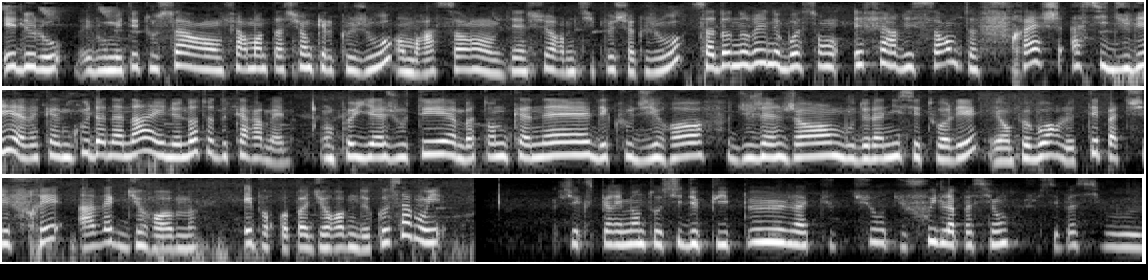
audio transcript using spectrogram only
et de l'eau. Et vous mettez tout ça en fermentation quelques jours, en brassant bien sûr un petit peu chaque jour. Ça donnerait une boisson effervescente, fraîche, acidulée, avec un goût d'ananas et une note de caramel. On peut y ajouter un bâton de cannelle, des clous de girofle, du gingembre ou de l'anis étoilé. Et on peut boire le thé patché frais avec du rhum. Et pourquoi pas du rhum de Koh Samui. J'expérimente aussi depuis peu la culture du fruit de la passion. Je ne sais pas si vous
